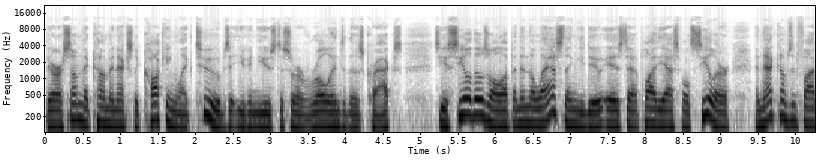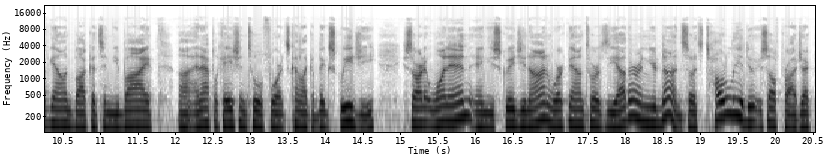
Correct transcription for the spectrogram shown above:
there are some that come in actually caulking like tubes that you can use to sort of roll into those cracks. So you seal those all up, and then the last thing you do is to apply the asphalt sealer, and that comes in five gallon buckets, and you buy uh, an application tool for it. It's kind of like a big squeegee. You start at one end and you squeegee it on, work down towards the other, and you're done. So it's totally a do it yourself project.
